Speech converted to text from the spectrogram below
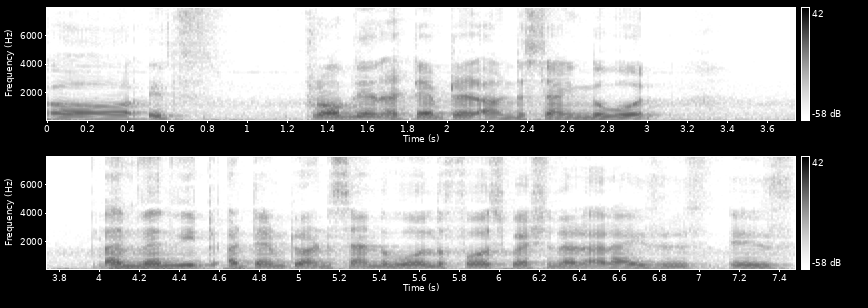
uh, it's probably an attempt at understanding the world. And when we attempt to understand the world the first question that arises is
